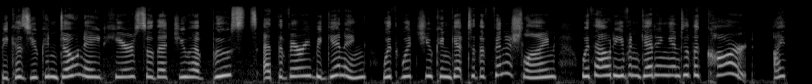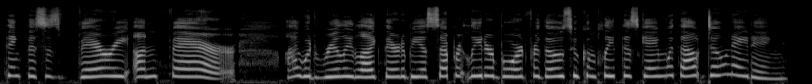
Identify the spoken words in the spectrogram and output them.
because you can donate here so that you have boosts at the very beginning with which you can get to the finish line without even getting into the cart. I think this is very unfair. I would really like there to be a separate leaderboard for those who complete this game without donating.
